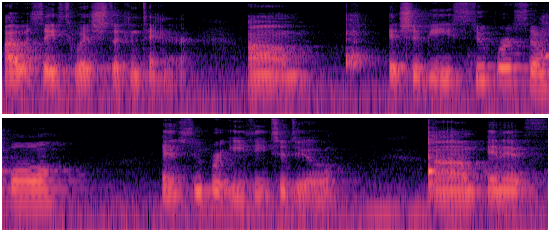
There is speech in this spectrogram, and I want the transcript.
I would say switch the container. Um, it should be super simple and super easy to do. Um, and if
